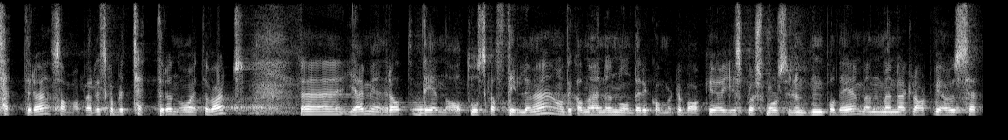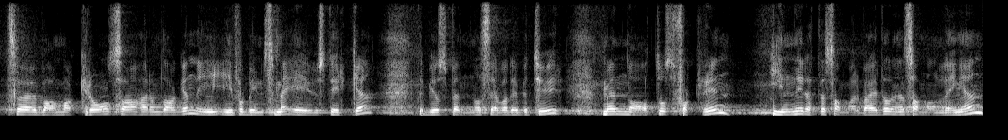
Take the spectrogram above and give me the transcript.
tettere, samarbeidet skal bli tettere nå etter hvert. Eh, jeg mener at det Nato skal stille med, og det kan hende noen av dere kommer tilbake i spørsmålsrunden på det, men, men, det er klart vi har jo sett eh, hva Macron sa her om dagen i, i forbindelse med EU-styrke. Det blir jo spennende å se hva det betyr. Men Natos fortrinn inn i dette samarbeidet og denne samhandlingen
